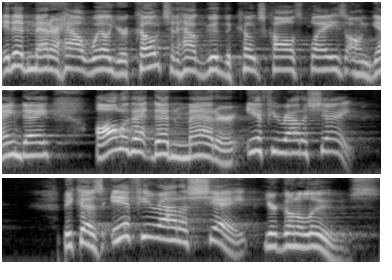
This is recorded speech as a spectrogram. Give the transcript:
It doesn't matter how well your coach and how good the coach calls plays on game day. All of that doesn't matter if you're out of shape. Because if you're out of shape, you're going to lose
